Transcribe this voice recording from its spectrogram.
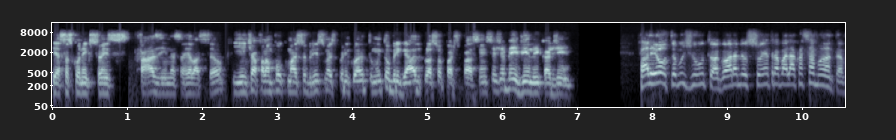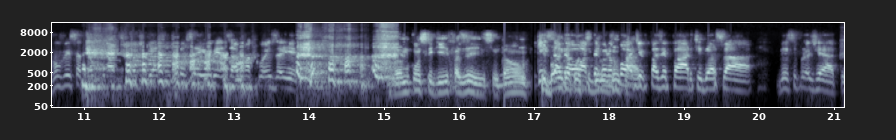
e essas conexões fazem nessa relação. E a gente vai falar um pouco mais sobre isso, mas por enquanto, muito obrigado pela sua participação e seja bem-vindo, Ricardinho. Valeu, tamo junto. Agora meu sonho é trabalhar com a Samanta. Vamos ver se até o final do podcast a gente consegue organizar alguma coisa aí. Vamos conseguir fazer isso. Então, Quem que bom sabe que a Octagon não pode fazer parte dessa, desse projeto.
